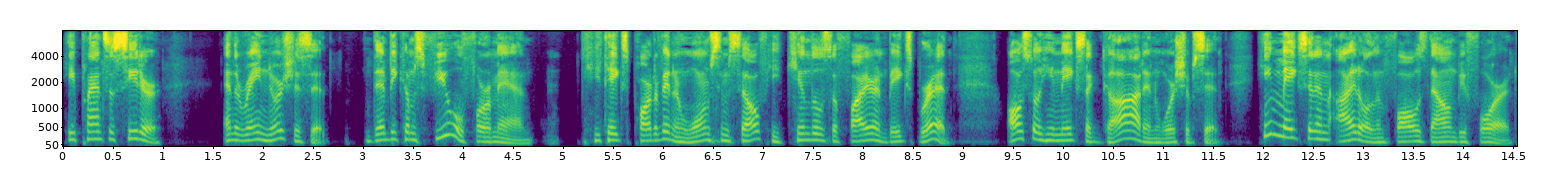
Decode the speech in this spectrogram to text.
He plants a cedar, and the rain nourishes it, then becomes fuel for a man. He takes part of it and warms himself. He kindles a fire and bakes bread. Also, he makes a god and worships it. He makes it an idol and falls down before it.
